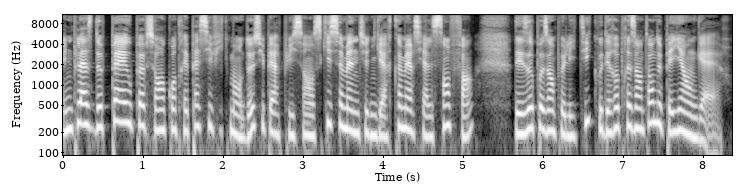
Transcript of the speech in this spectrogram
une place de paix où peuvent se rencontrer pacifiquement deux superpuissances qui se mènent une guerre commerciale sans fin, des opposants politiques ou des représentants de pays en guerre.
